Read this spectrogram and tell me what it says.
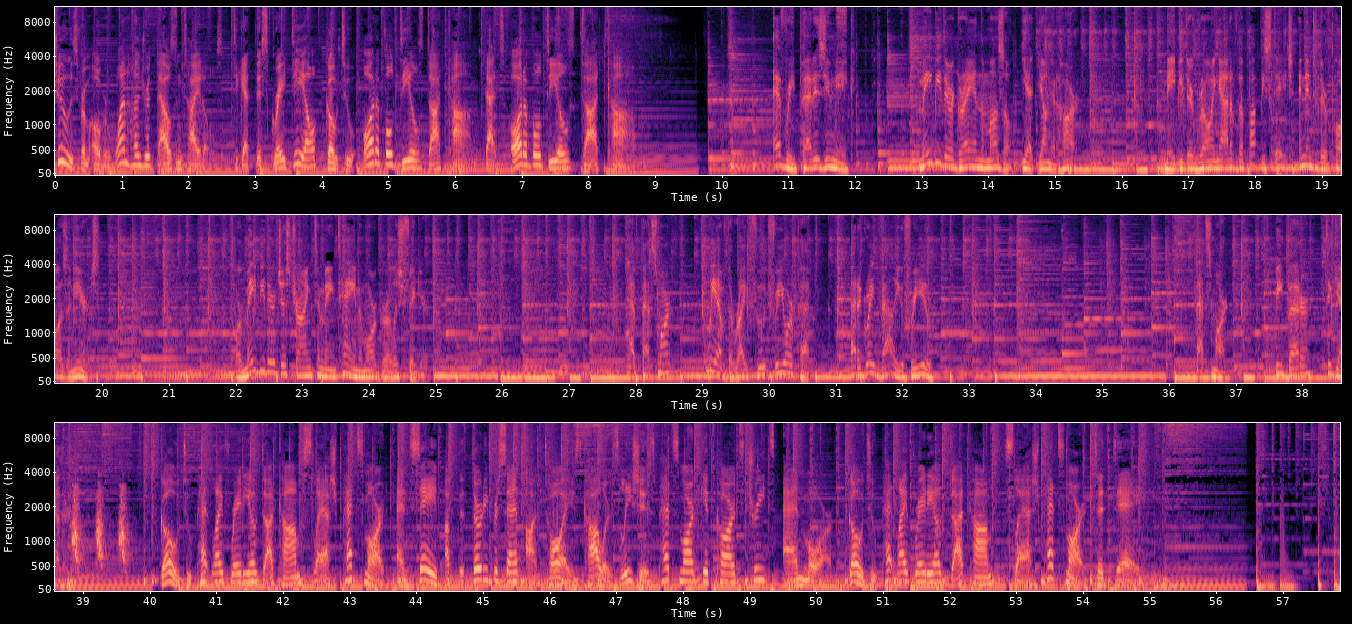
Choose from over 100,000 titles. To get this great deal, go to audibledeals.com. That's audibledeals.com. Every pet is unique. Maybe they're gray in the muzzle, yet young at heart. Maybe they're growing out of the puppy stage and into their paws and ears. Or maybe they're just trying to maintain a more girlish figure. At PetSmart, we have the right food for your pet at a great value for you. PetSmart. Be better together. Go to PetLifeRadio.com slash PetSmart and save up to 30% on toys, collars, leashes, PetSmart gift cards, treats, and more. Go to PetLifeRadio.com slash PetSmart today.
